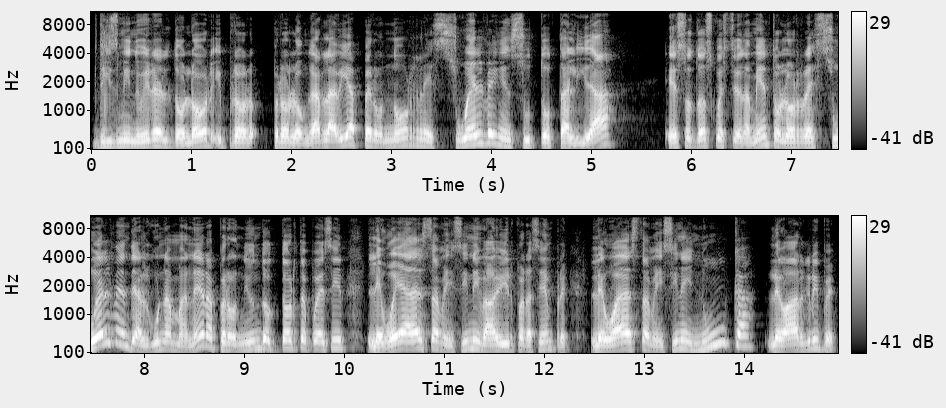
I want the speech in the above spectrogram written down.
disminuir el dolor y prolongar la vida, pero no resuelven en su totalidad esos dos cuestionamientos. Lo resuelven de alguna manera, pero ni un doctor te puede decir, le voy a dar esta medicina y va a vivir para siempre. Le voy a dar esta medicina y nunca le va a dar gripe.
